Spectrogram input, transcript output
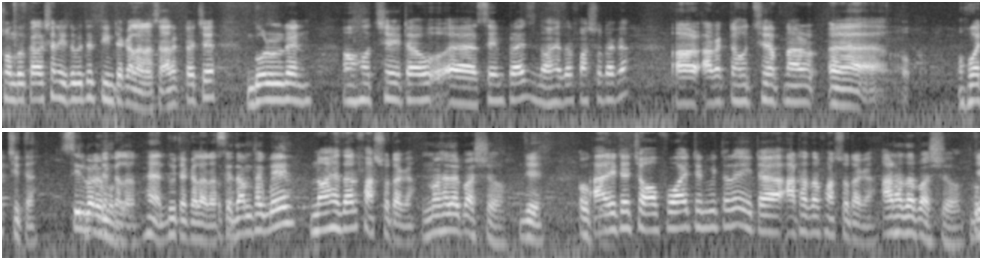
সুন্দর কালেকশন এটার ভিতরে তিনটা কালার আছে। আরেকটা হচ্ছে গোল্ডেন হচ্ছে এটাও সেম প্রাইস নয় হাজার পাঁচশো টাকা। আর আরেকটা হচ্ছে আপনার হোয়াইট চিতা সিলভারের মধ্যে। কালার হ্যাঁ দুইটা কালার আছে। ওকে দাম থাকবে? নয় হাজার পাঁচশো টাকা। নয় হাজার পাঁচশো? জি। আর এটা হচ্ছে অফ হোয়াইটের ভিতরে এটা আট হাজার পাঁচশো টাকা। আট হাজার পাঁচশো। খুব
